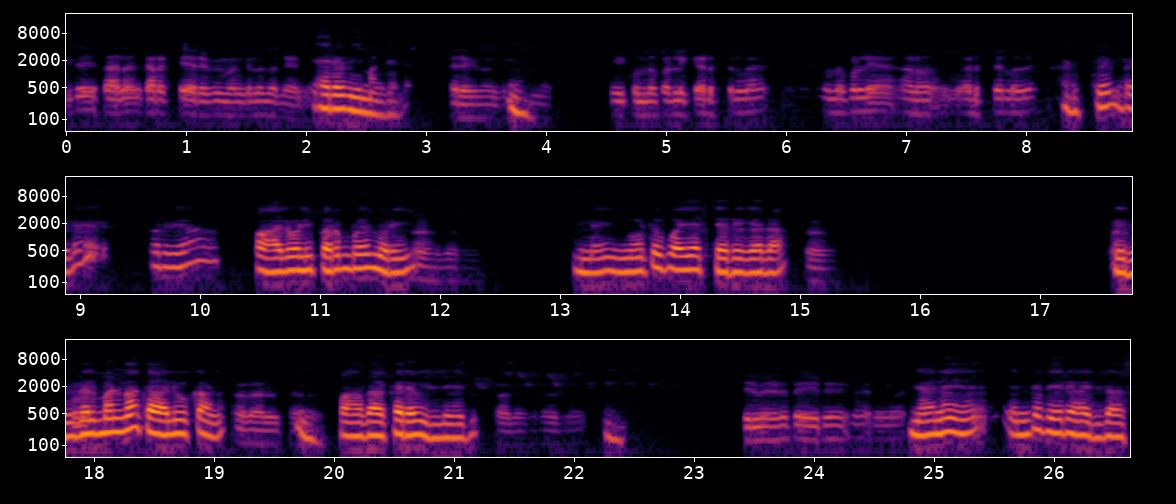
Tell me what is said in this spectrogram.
ഇത് സ്ഥലം കറക്റ്റ് അരവിമംഗലം തന്നെയാണ്? എരവിമംഗലം അരവിമംഗലം ഉം. ഈ കുന്നപ്പള്ളിക്ക് അടുത്തുള്ള കുന്നപ്പള്ളി ആണോ അടുത്തുള്ളത്? അടുത്ത് ഇവിടെ പറയാ പാലോളിപ്പറമ്പ് എന്ന് പറയും. പിന്നെ ഇങ്ങോട്ട് പോയ ചെറുകര. പെരിന്തൽമണ്ണ താലൂക്കാണ്. പാതാക്കര വില്ലേജ്. ഞാൻ എന്റെ പേര് ഹരിദാസ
